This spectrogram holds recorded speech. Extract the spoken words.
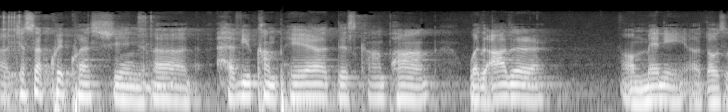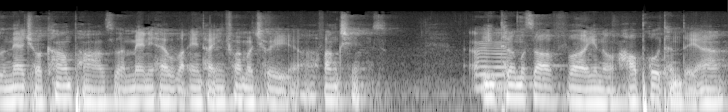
Uh, just a quick question. Uh, have you compared this compound with other uh, many uh, those natural compounds? Uh, many have anti-inflammatory functions. in terms of you know how potent they are,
